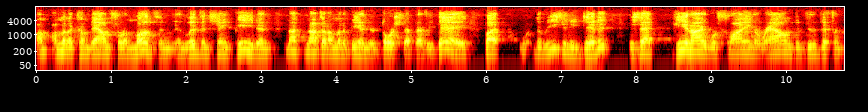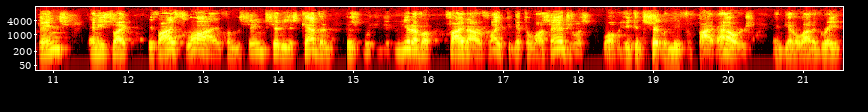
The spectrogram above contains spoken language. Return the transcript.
I'm, I'm gonna come down for a month and, and live in St. Pete, and not not that I'm gonna be on your doorstep every day, but the reason he did it is that he and I were flying around to do different things, and he's like, if I fly from the same city as Kevin, because you'd have a five hour flight to get to Los Angeles. Well, he can sit with me for five hours and get a lot of great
